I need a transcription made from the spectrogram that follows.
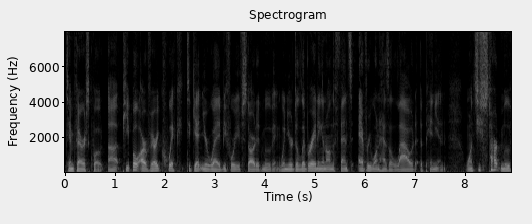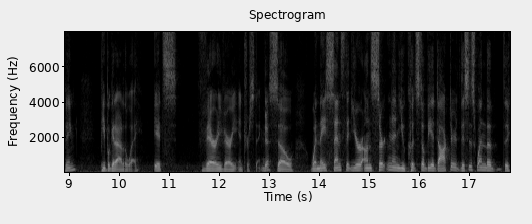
Tim Ferriss quote uh, People are very quick to get in your way before you've started moving. When you're deliberating and on the fence, everyone has a loud opinion. Once you start moving, people get out of the way. It's very, very interesting. Yeah. So when they sense that you're uncertain and you could still be a doctor, this is when the, the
